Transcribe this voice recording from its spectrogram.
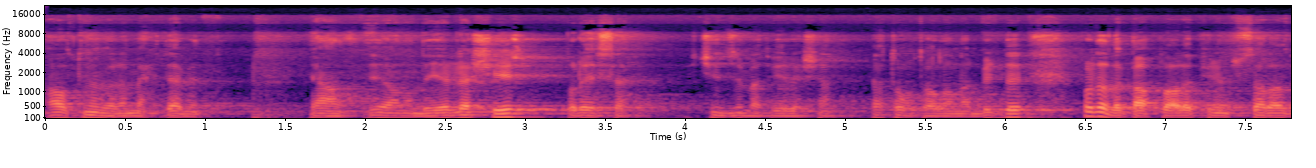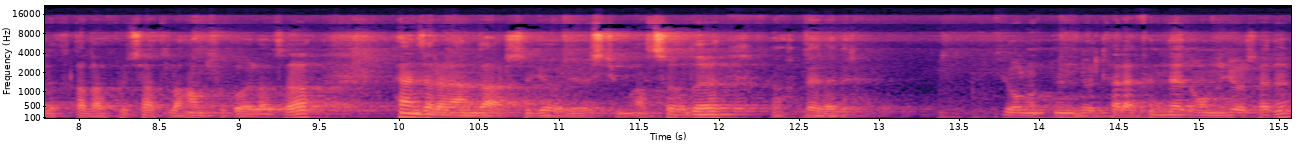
6 nömrə məktəbin yan, yanında yerləşir. Bura isə ikinci mərtəbə yerləşən yataq otaqlarından biridir. Burada da qapıları, printuslar, razvetkalar, kulçatılar hamısı qoyulacaq. Pəncərələrin qarşısı gördüyünüz kimi açıqdır. Bax, belə bir yolun hündür tərəfindədir, onu görsədim.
